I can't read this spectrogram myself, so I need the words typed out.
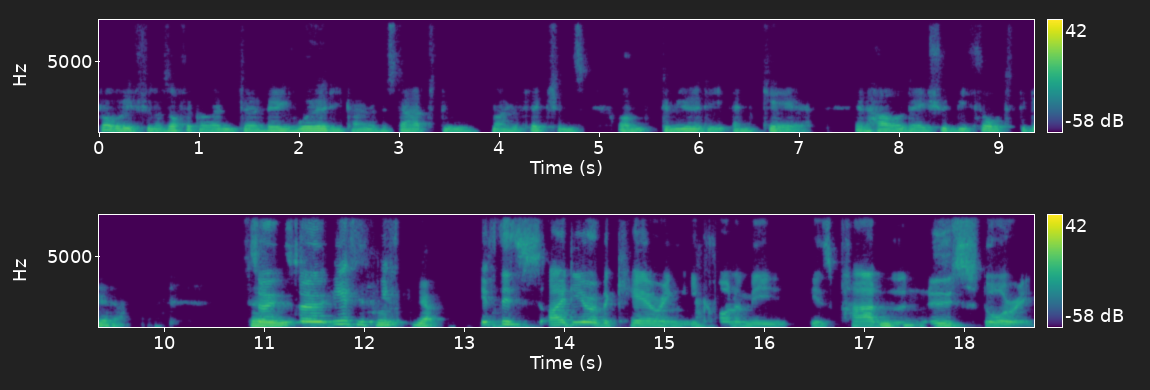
probably philosophical and uh, very wordy kind of a start to my reflections on community and care and how they should be thought together. So, so, so if, if, we, if yeah, if this idea of a caring economy is part of the Mhm. new story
